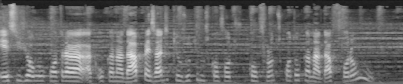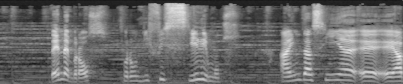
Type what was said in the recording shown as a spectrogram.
esse jogo contra o Canadá, apesar de que os últimos confrontos, contra o Canadá foram tenebrosos, foram dificílimos ainda assim é, é, é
